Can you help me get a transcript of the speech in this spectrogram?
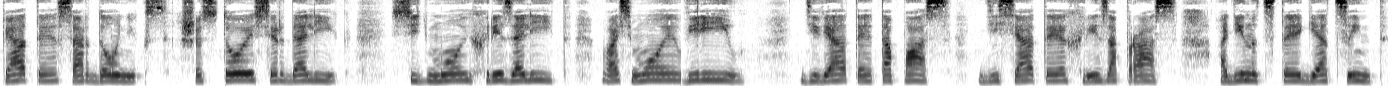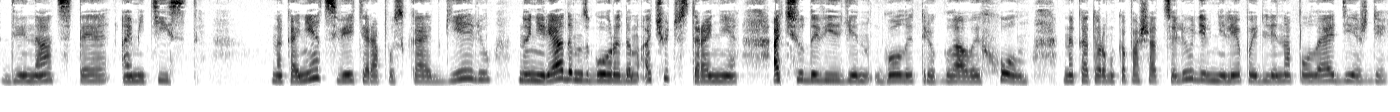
пятое — сардоникс, шестое — сердолик, седьмой — хризолит, восьмое — верил — девятое — топаз, десятое — хризопрас, одиннадцатое — гиацинт, двенадцатое — аметист. Наконец ветер опускает гелю, но не рядом с городом, а чуть в стороне. Отсюда виден голый трехглавый холм, на котором копошатся люди в нелепой длиннополой одежде.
